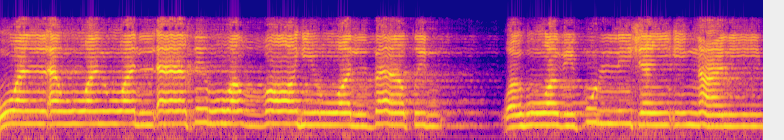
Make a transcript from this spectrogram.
هو الأول والآخر والظاهر والباطن وهو بكل شيء عليم۔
